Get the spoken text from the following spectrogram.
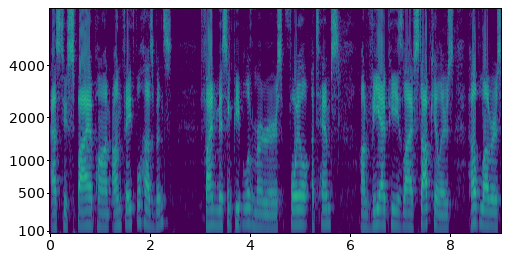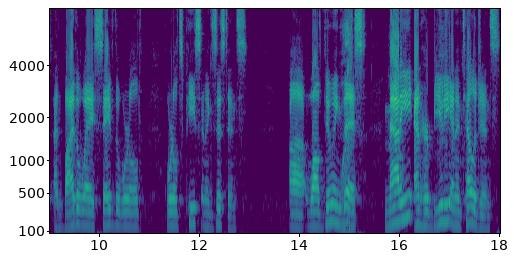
as to spy upon unfaithful husbands, find missing people of murderers, foil attempts on VIP's lives, stop killers, help lovers, and by the way, save the world, world's peace and existence. Uh, while doing What? this, Maddie and her beauty and intelligence,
